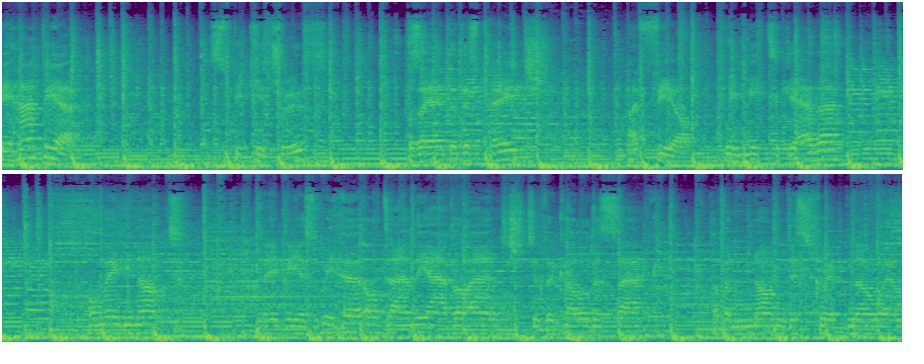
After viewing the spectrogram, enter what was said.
Be happier. Speak your truth. As I enter this page, I feel we meet together, or maybe not. Maybe as we hurtle down the avalanche to the cul-de-sac of a nondescript nowhere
